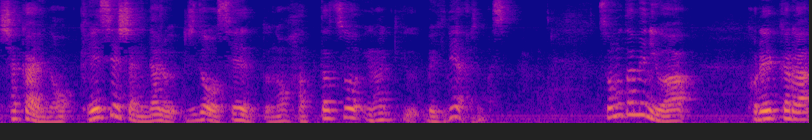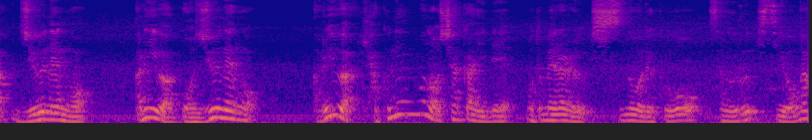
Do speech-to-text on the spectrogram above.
社会の形成者になる児童生徒の発達を描くべきであります。そのためにはこれから10年後あるいは50年後あるいは100年後の社会で求められる質能力を探る必要が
